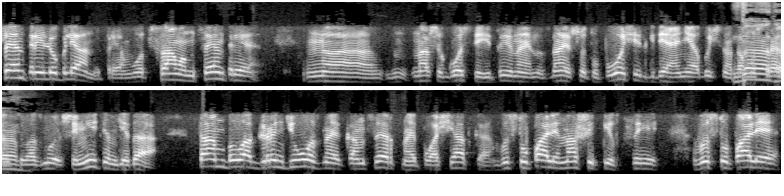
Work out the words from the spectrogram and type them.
центре Любляны, прям вот в самом центре наши гости, и ты, наверное, знаешь эту площадь, где они обычно там да, устраивают да. всевозможные митинги, да. Там была грандиозная концертная площадка, выступали наши певцы, выступали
